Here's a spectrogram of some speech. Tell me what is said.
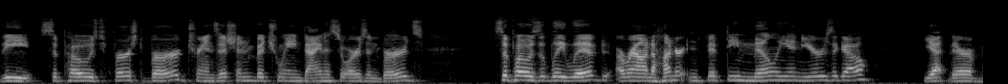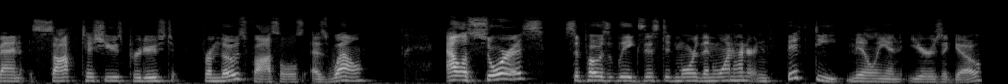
the supposed first bird transition between dinosaurs and birds, supposedly lived around 150 million years ago, yet there have been soft tissues produced from those fossils as well. Allosaurus supposedly existed more than 150 million years ago,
